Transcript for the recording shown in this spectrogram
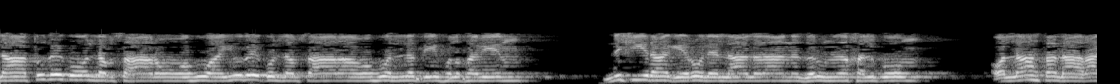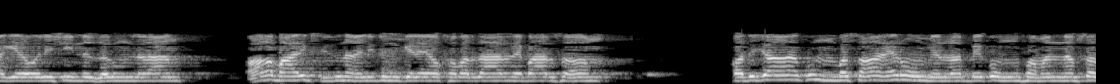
لا تدرکو اللبسار وهو يدرکو اللبسار وهو اللطیف الخبیر۔ نشیرا گیرو للہ لرا، نظرون خلقوں اللہ تعالی را گیرو لشی نظرون لرا۔ آغا بارک سیدنا لدن کے لیے خبردار دے پارسم قد جاءكم بصائر من ربكم فمن نفسر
